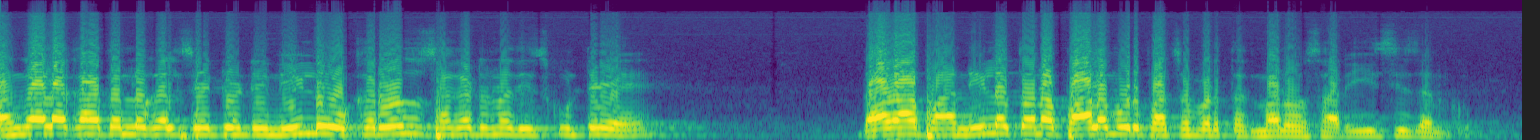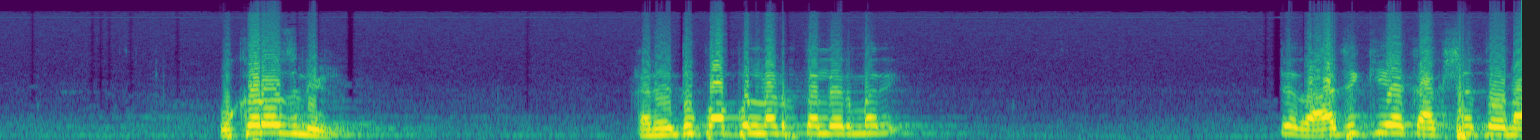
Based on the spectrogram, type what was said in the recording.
బంగాళాఖాతంలో కలిసేటువంటి నీళ్ళు ఒక్కరోజు సగటున తీసుకుంటే దాదాపు ఆ నీళ్ళతోన పాలమూరు పచ్చబడుతుంది మరోసారి ఈ సీజన్కు. ఒక్కరోజు నీళ్ళు. కానీ ఎందుకు పంపులు నడుపుతలేరు మరి? అంటే రాజకీయ కక్షతోన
